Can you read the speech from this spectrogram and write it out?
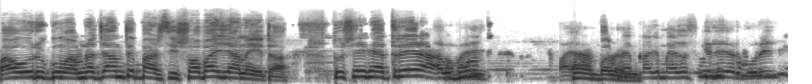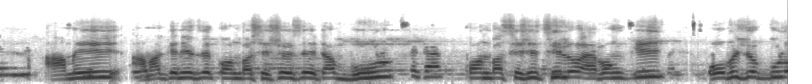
বা ওইরকম আমরা জানতে পারছি সবাই জানে এটা। তো সেই ক্ষেত্রে ভাই, হ্যাঁ, আমি আপনাকে মেসেজ ক্লিয়ার করি। আমি আমাকে নিয়ে যে কনভারসেশন হয়েছে এটা ভুল কনভারসেশন ছিল এবং কি অভিযোগগুলো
